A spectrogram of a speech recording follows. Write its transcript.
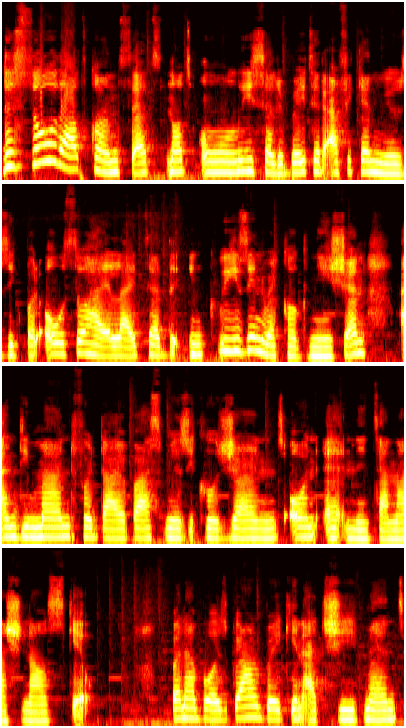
The sold out concert not only celebrated African music but also highlighted the increasing recognition and demand for diverse musical genres on an international scale. Burna Boy's groundbreaking achievement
